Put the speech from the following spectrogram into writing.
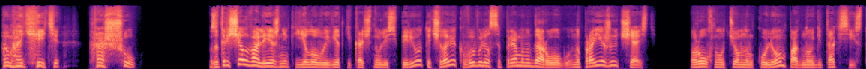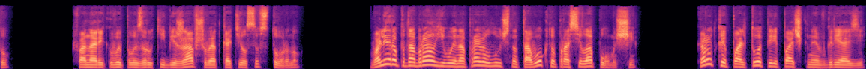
«Помогите! Прошу!» Затрещал валежник, еловые ветки качнулись вперед, и человек вывалился прямо на дорогу, на проезжую часть. Рухнул темным кулем под ноги таксисту. Фонарик выпал из руки бежавшего и откатился в сторону. Валера подобрал его и направил луч на того, кто просил о помощи. Короткое пальто, перепачканное в грязи,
